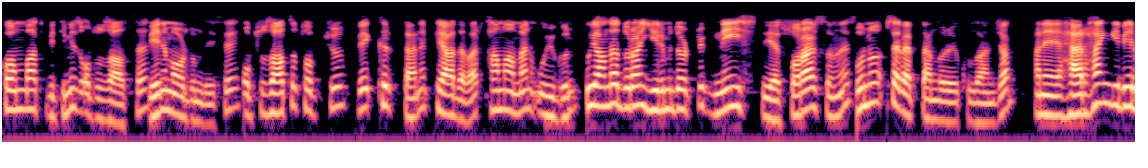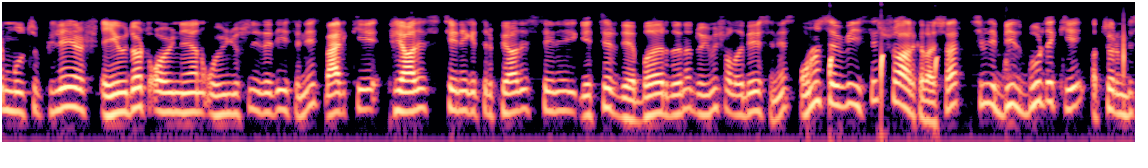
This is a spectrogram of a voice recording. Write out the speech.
combat bitimiz 36. Benim ordumda ise 36 topçu ve 40 tane piyade var. Tamamen uygun. Bu yanda duran 24'lük ne iş diye sorarsanız bunu bu sebepten dolayı kullanacağım. Hani herhangi bir multiplayer EU4 oynayan oyuncusunu izlediyseniz belki piyade siteğine getir, piyade siteğine getir diye bağırdığını duymuş olabilirsiniz. Onun sebebi ise şu arkadaşlar. Şimdi biz buradaki atıyorum bir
